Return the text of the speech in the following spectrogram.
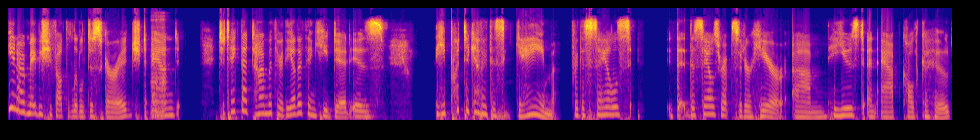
you know, maybe she felt a little discouraged mm-hmm. and to take that time with her. The other thing he did is he put together this game for the sales the, the sales reps that are here. Um, he used an app called Kahoot,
